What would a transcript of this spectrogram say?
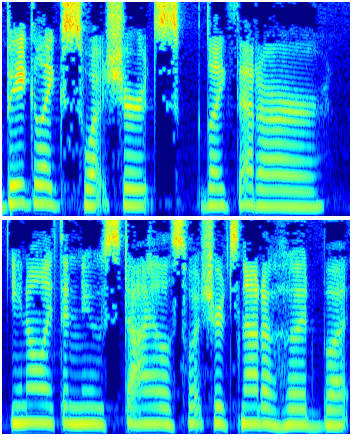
big like sweatshirts like that are you know like the new style of sweatshirts, not a hood, but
